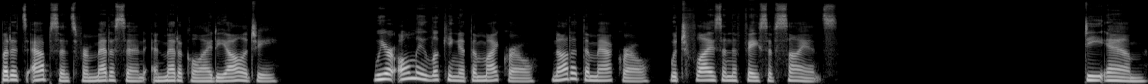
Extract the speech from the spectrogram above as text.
but its absence from medicine and medical ideology. We are only looking at the micro, not at the macro, which flies in the face of science. DM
